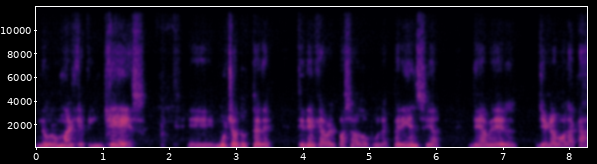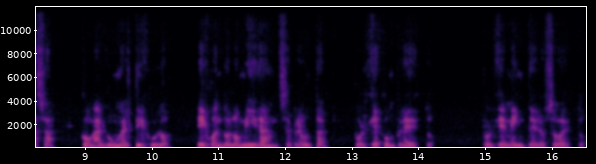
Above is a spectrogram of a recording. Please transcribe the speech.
Neuromarketing, ¿qué es? Eh, muchos de ustedes tienen que haber pasado por la experiencia de haber llegado a la casa con algún artículo y cuando lo miran, se preguntan, ¿por qué compré esto? ¿Por qué me interesó esto?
